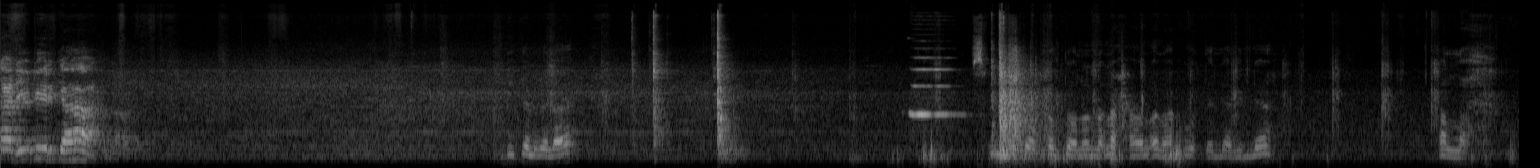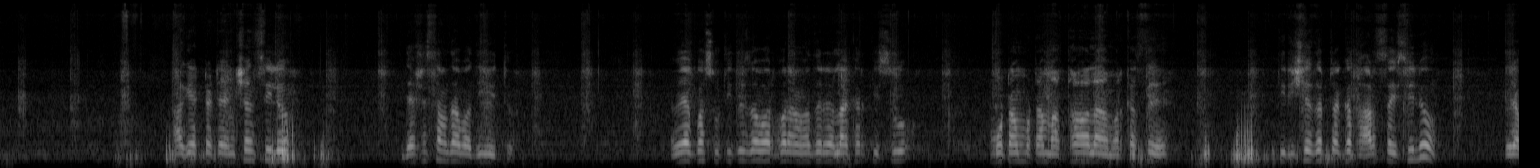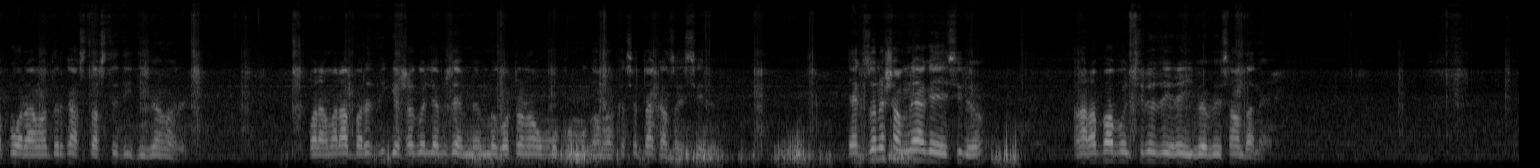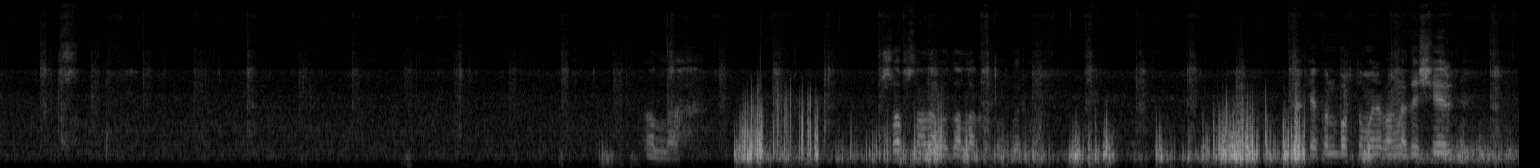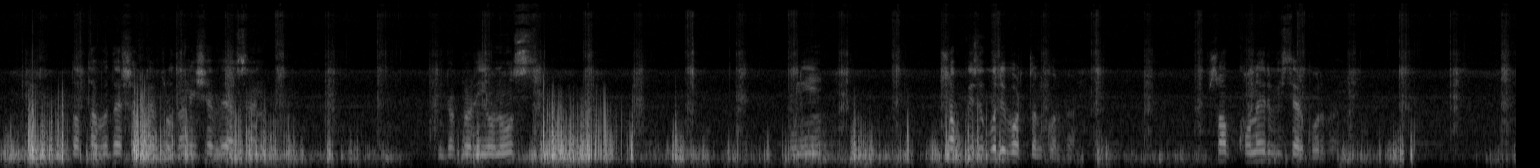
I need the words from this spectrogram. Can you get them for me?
না ডিউটির কা বিকেল বেলায় আল্লাহ। আগে একটা টেনশন ছিল। দেশে চাঁদাবাদি হইতো। আমি একবার ছুটিতে যাওয়ার পর আমাদের এলাকার কিছু মোটা মোটা মাথাওয়ালা আমার কাছে তিরিশ হাজার টাকা ধার চাইছিল। এরা পরে আমাদেরকে আস্তে আস্তে দিয়ে দিবে আমারে। পরে আমার আব্বারে জিজ্ঞাসা করলাম যে, এমনি এমনি ঘটনা অমুক অমুক, আমার কাছে টাকা চাইছিল। একজনের সামনে আগে এসেছিল। আর আব্বা বলছিল যে, এরা এইভাবে চাঁদা নেয়। আল্লাহ। সব চাঁদাবাজ আল্লাহ খতম করবে এখন বর্তমানে বাংলাদেশের তত্ত্বাবধায়ক সরকার প্রধান হিসেবে আছেন ডক্টর ইউনুস। উনি সব কিছু পরিবর্তন করবেন, সব খুনের বিচার করবেন।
